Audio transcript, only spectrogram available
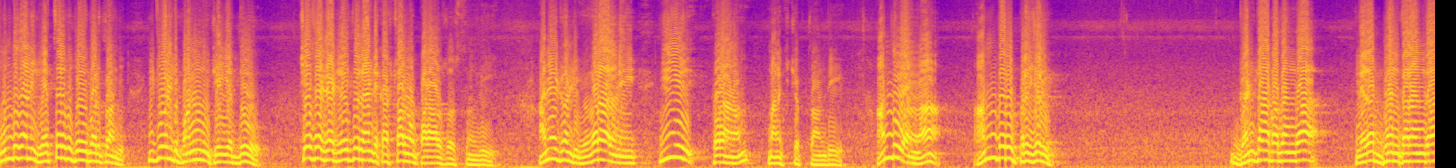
ముందుగా నీకు హెచ్చరిక చేయబడుతోంది. ఇటువంటి పనులు చేయొద్దు. చేసేటట్లయితే ఇలాంటి కష్టాలను పడాల్సి వస్తుంది అనేటువంటి వివరాలని ఈ పురాణం మనకి చెప్తోంది. అందువలన అందరూ ప్రజలు ఘంటాపదంగా నిరభ్యంతరంగా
